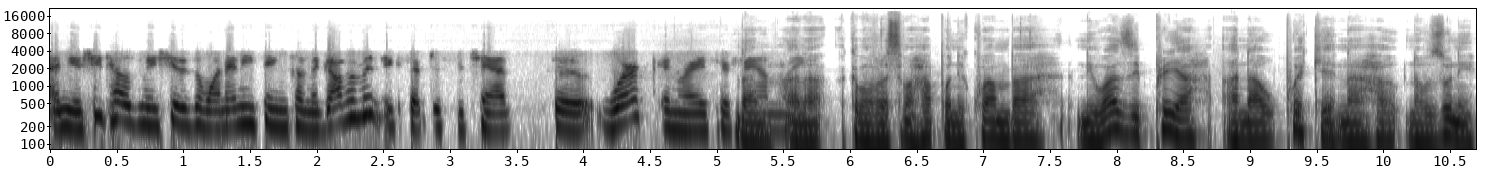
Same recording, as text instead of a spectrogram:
And, you know, she tells me she doesn't want anything from the government except just a chance to work and raise her family. Na, kama unavyosema hapo ni kwamba ni wazi Priya ana upweke na, na huzuni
